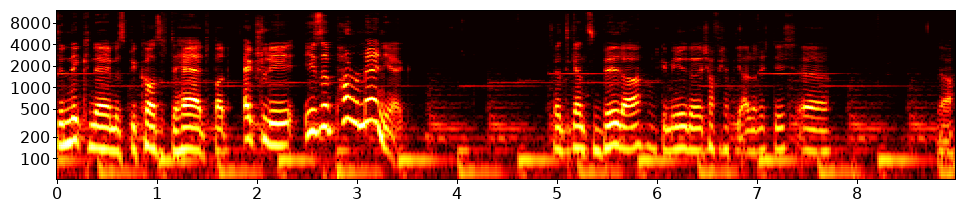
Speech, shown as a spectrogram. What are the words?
the nickname is because of the head, but actually he's a pyromaniac. Die ganzen Bilder und Gemälde, ich hoffe ich habe die alle richtig. Äh, ja.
